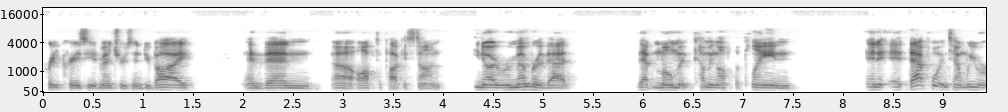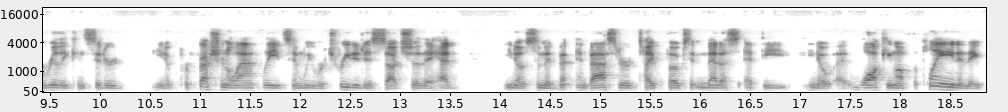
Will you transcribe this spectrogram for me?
pretty crazy adventures in Dubai, and then uh, off to Pakistan. You know, I remember that that moment coming off the plane, and at that point in time, we were really considered you know professional athletes and we were treated as such. So they had you know some ambassador type folks that met us at the you know walking off the plane and they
